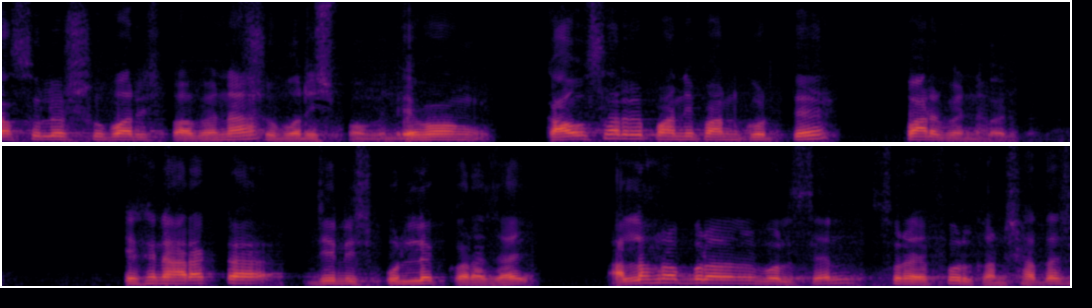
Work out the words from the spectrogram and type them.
রাসুলের সুপারিশ পাবে না সুপারিশ পাবেন এবং কাউসারের পানি পান করতে পারবে না। এখানে আর জিনিস উল্লেখ করা যায়। আল্লাহ রাব্বুল আলম বলছেন সুরায় ফুরখান সাতাশ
